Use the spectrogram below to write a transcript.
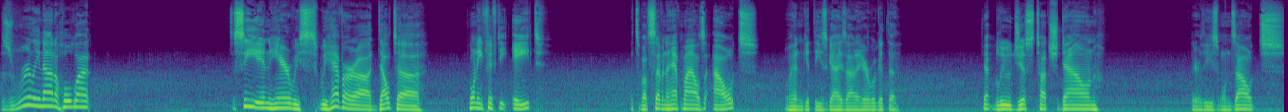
There's really not a whole lot to see in here. We we have our uh, Delta 2058. That's about seven and a half miles out. Go ahead and get these guys out of here. We'll get the JetBlue just touched down. Clear these ones out.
